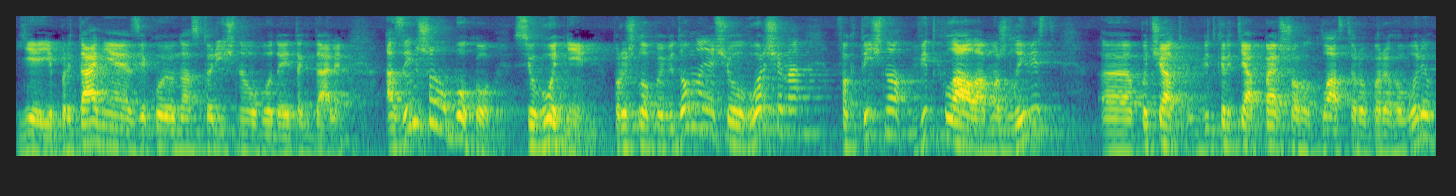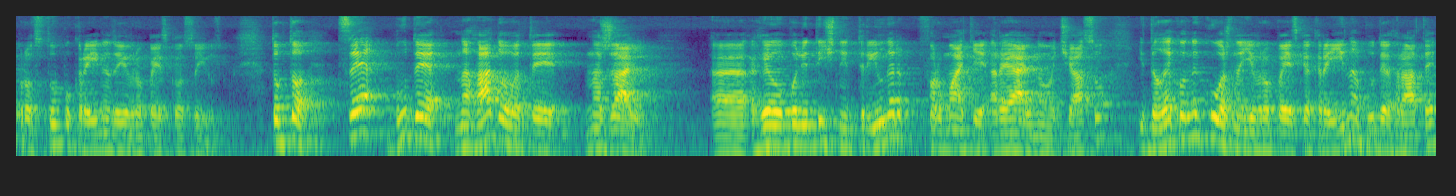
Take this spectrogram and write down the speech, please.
є і Британія, з якою у нас сторічна угода, і так далі. А з іншого боку, сьогодні пройшло повідомлення, що Угорщина фактично відклала можливість е, початку відкриття першого кластеру переговорів про вступ України до Європейського Союзу. Тобто, це буде нагадувати, на жаль, е, геополітичний трилер в форматі реального часу, і далеко не кожна європейська країна буде грати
